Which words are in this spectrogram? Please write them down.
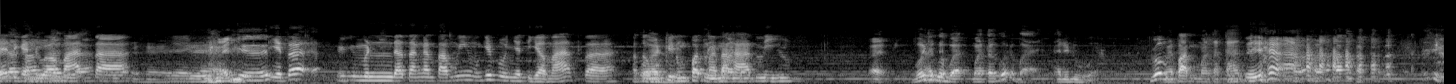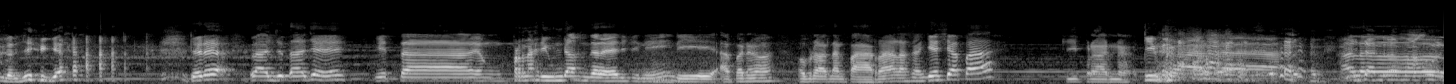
Kita dengan dua datangkan ya. mata. Iya, kan? Lanjut. Kita mendatangkan tamu yang mungkin punya tiga mata atau mungkin empat lima mata hati. tujuh. Eh, gua juga ba- mata gua ada banyak, ada dua. Gue Mata- empat. mata kaki. Iya. Bener juga. Jadi lanjut aja ya. Kita yang pernah diundang sebenarnya ya di sini di apa namanya obrolan tanpa arah. Langsung aja siapa? Kiprana. Kim Prana. Halo. Chandra Maul.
